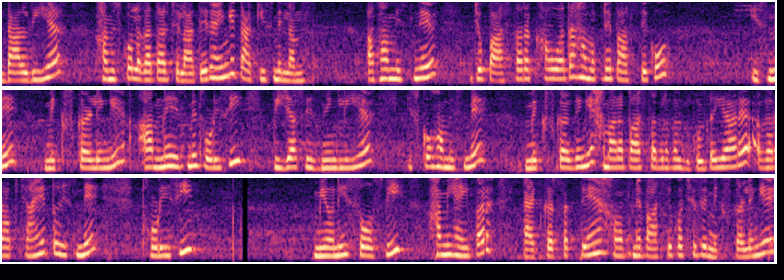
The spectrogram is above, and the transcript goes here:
डाल दी है। हम इसको लगातार चलाते रहेंगे ताकि इसमें लम्स अब हम इसने जो पास्ता रखा हुआ था, हम अपने पास्ते को इसमें मिक्स कर लेंगे। हमने इसमें थोड़ी सी पिज़्ज़ा सीजनिंग ली है। इसको हम इसमें मिक्स कर देंगे। हमारा पास्ता बनकर बिल्कुल तैयार है। अगर आप चाहें तो इसमें थोड़ी सी म्योनी सॉस भी हम यहीं पर ऐड कर सकते हैं। हम अपने पास्ते को अच्छे से मिक्स कर लेंगे।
